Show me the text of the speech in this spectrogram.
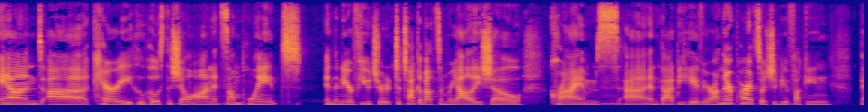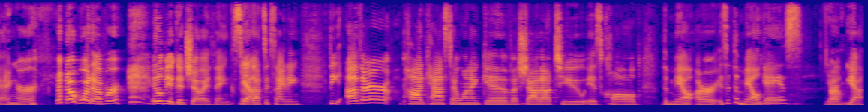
and uh, Carrie, who host the show, on at some point in the near future to talk about some reality show crimes uh, and bad behavior on their part. So it should be a fucking banger, whatever. It'll be a good show, I think. So Yeah. that's exciting. The other podcast I want to give a shout out to is called the Male, or is it the Male Gaze? Yeah. Or- yeah,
